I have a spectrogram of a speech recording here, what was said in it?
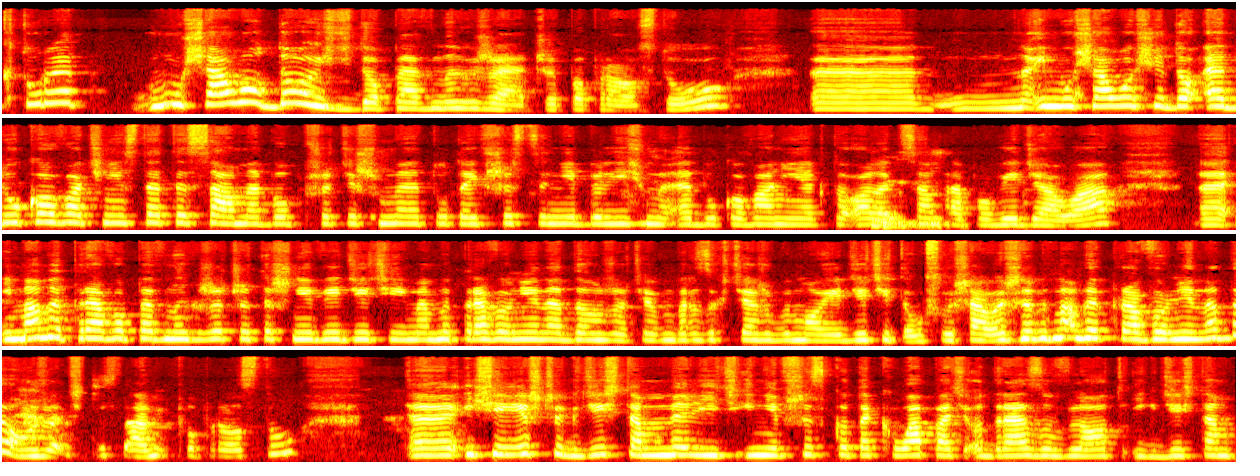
które musiało dojść do pewnych rzeczy po prostu. E, no i musiało się doedukować niestety same, bo przecież my tutaj wszyscy nie byliśmy edukowani, jak to Aleksandra powiedziała. E, I mamy prawo pewnych rzeczy też nie wiedzieć i mamy prawo nie nadążać. Ja bym bardzo chciała, żeby moje dzieci to usłyszały, że my mamy prawo nie nadążać czasami po prostu e, i się jeszcze gdzieś tam mylić i nie wszystko tak łapać od razu w lot i gdzieś tam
